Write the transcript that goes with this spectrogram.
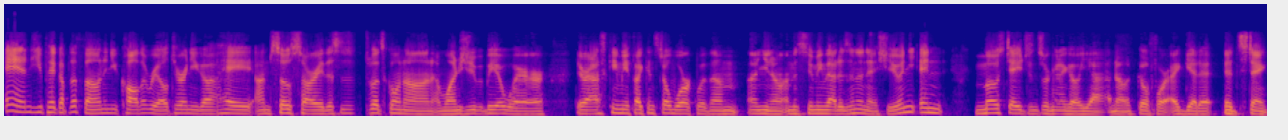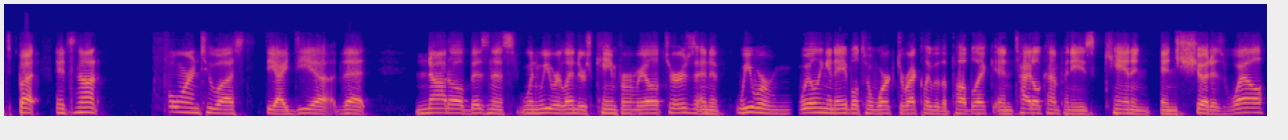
And you pick up the phone and you call the realtor and you go, hey, I'm so sorry. This is what's going on. I wanted you to be aware. They're asking me if I can still work with them. And, you know, I'm assuming that isn't an issue. And, and most agents are going to go, yeah, no, go for it. I get it. It stinks. But it's not foreign to us the idea that not all business when we were lenders came from realtors and if we were willing and able to work directly with the public and title companies can and, and should as well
